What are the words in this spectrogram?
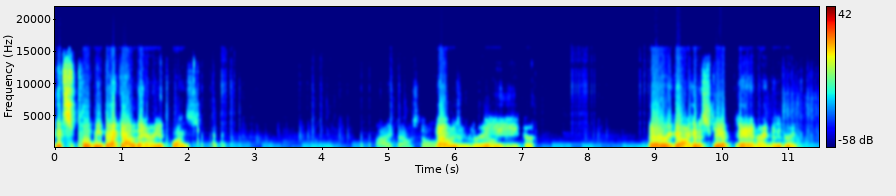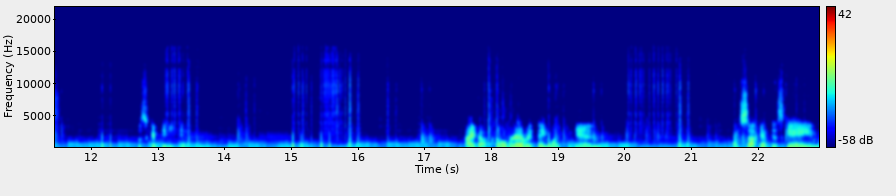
It's pulled me back out of the area twice. I bounced over. That was really eager. There we go. I hit a skip and right into the drink. The script did he hit? I bounced over everything once again. I suck at this game.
